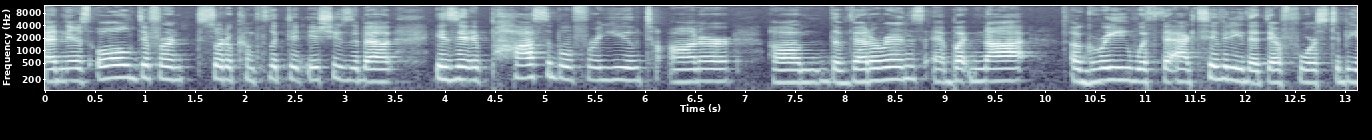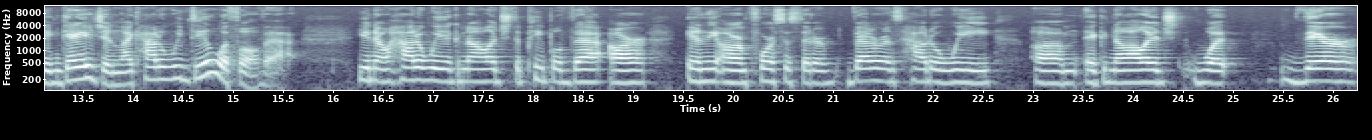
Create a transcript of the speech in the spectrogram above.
and there's all different sort of conflicted issues about is it possible for you to honor um, the veterans eh, but not agree with the activity that they're forced to be engaged in? Like, how do we deal with all that? You know, how do we acknowledge the people that are in the armed forces that are veterans? How do we um, acknowledge what their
